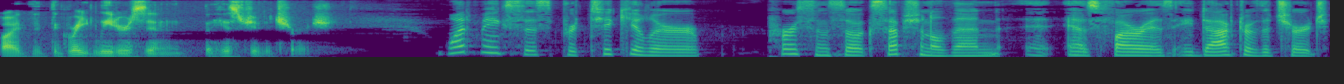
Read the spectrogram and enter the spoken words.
by the, the great leaders in the history of the church. What makes this particular person so exceptional then as far as a doctor of the church,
